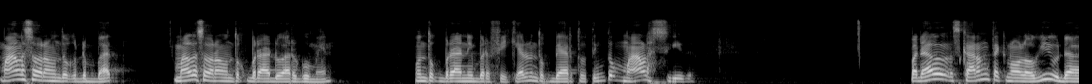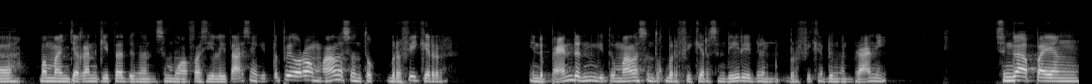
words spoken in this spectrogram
malas orang untuk debat malas orang untuk beradu argumen untuk berani berpikir untuk dare to think tuh malas gitu Padahal sekarang teknologi udah memanjakan kita dengan semua fasilitasnya gitu, tapi orang malas untuk berpikir independen gitu, malas untuk berpikir sendiri dan berpikir dengan berani. Sehingga apa yang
